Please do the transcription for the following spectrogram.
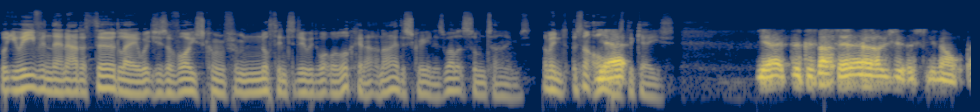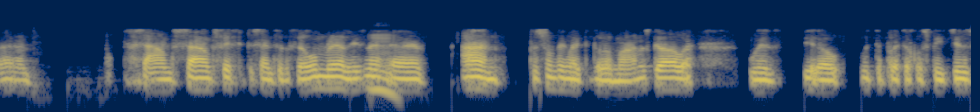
but you even then add a third layer, which is a voice coming from nothing to do with what we're looking at on either screen as well. At sometimes, I mean, it's not always Yeah. the case. Yeah, because that's it. Uh, you know, um, sound sounds fifty percent of the film, really, isn't it? Uh, and for something like the Miners Gala, with you know, with the political speeches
